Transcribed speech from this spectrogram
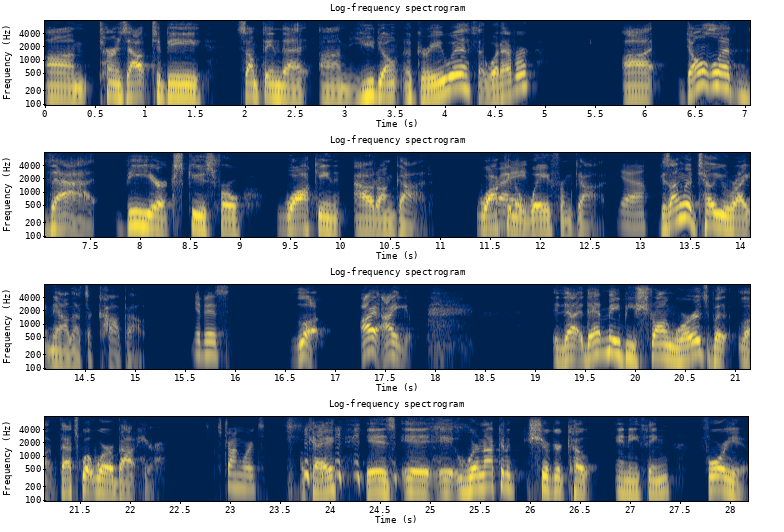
um, turns out to be something that um, you don't agree with or whatever. Uh, don't let that be your excuse for walking out on God, walking right. away from God. Yeah. Because I'm going to tell you right now, that's a cop out. It is. Look, I, I, that that may be strong words, but look, that's what we're about here. Strong words. okay, is it, it, we're not going to sugarcoat anything for you.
